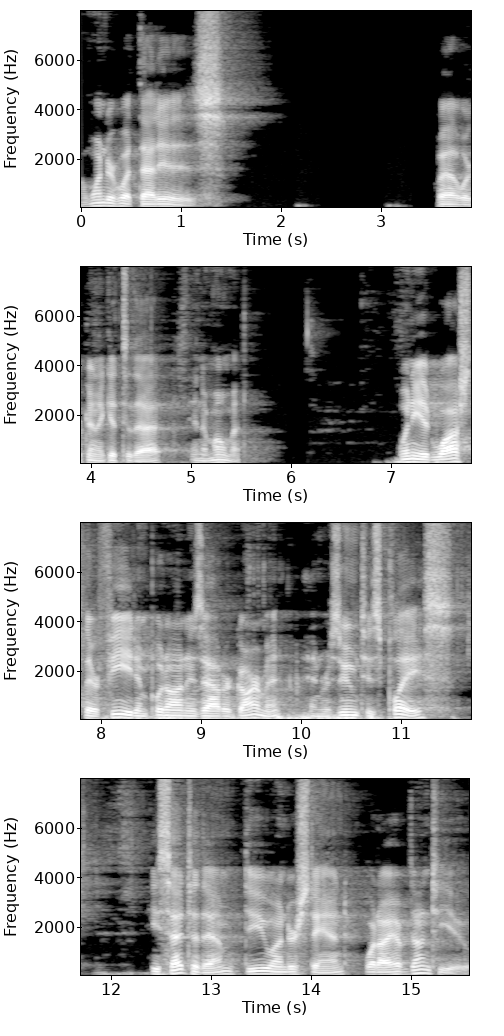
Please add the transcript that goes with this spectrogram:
I wonder what that is. Well, we're going to get to that in a moment. When he had washed their feet and put on his outer garment and resumed his place, he said to them, Do you understand what I have done to you?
